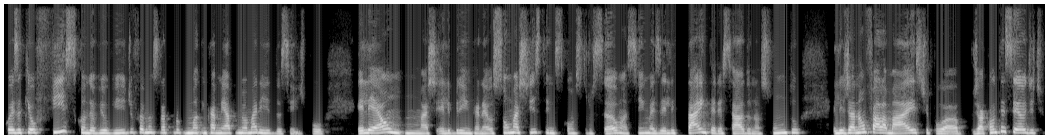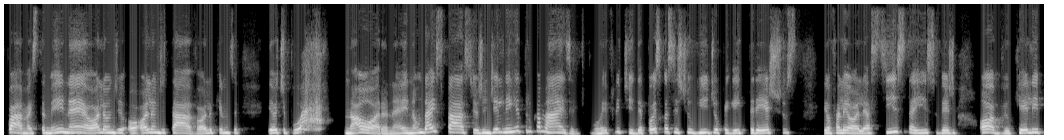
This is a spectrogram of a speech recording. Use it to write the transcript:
coisa que eu fiz quando eu vi o vídeo foi mostrar, encaminhar para o meu marido, assim, tipo, ele é um, um, ele brinca, né? Eu sou um machista em desconstrução, assim, mas ele tá interessado no assunto. Ele já não fala mais, tipo, ah, já aconteceu de tipo, ah, mas também, né? Olha onde, olha onde tava, olha o que não sei. Eu tipo, ah, na hora, né? E não dá espaço. E hoje em dia ele nem retruca mais. Ele tipo, vou refletir. Depois que eu assisti o vídeo, eu peguei trechos e eu falei, olha, assista isso, veja. Óbvio que ele,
